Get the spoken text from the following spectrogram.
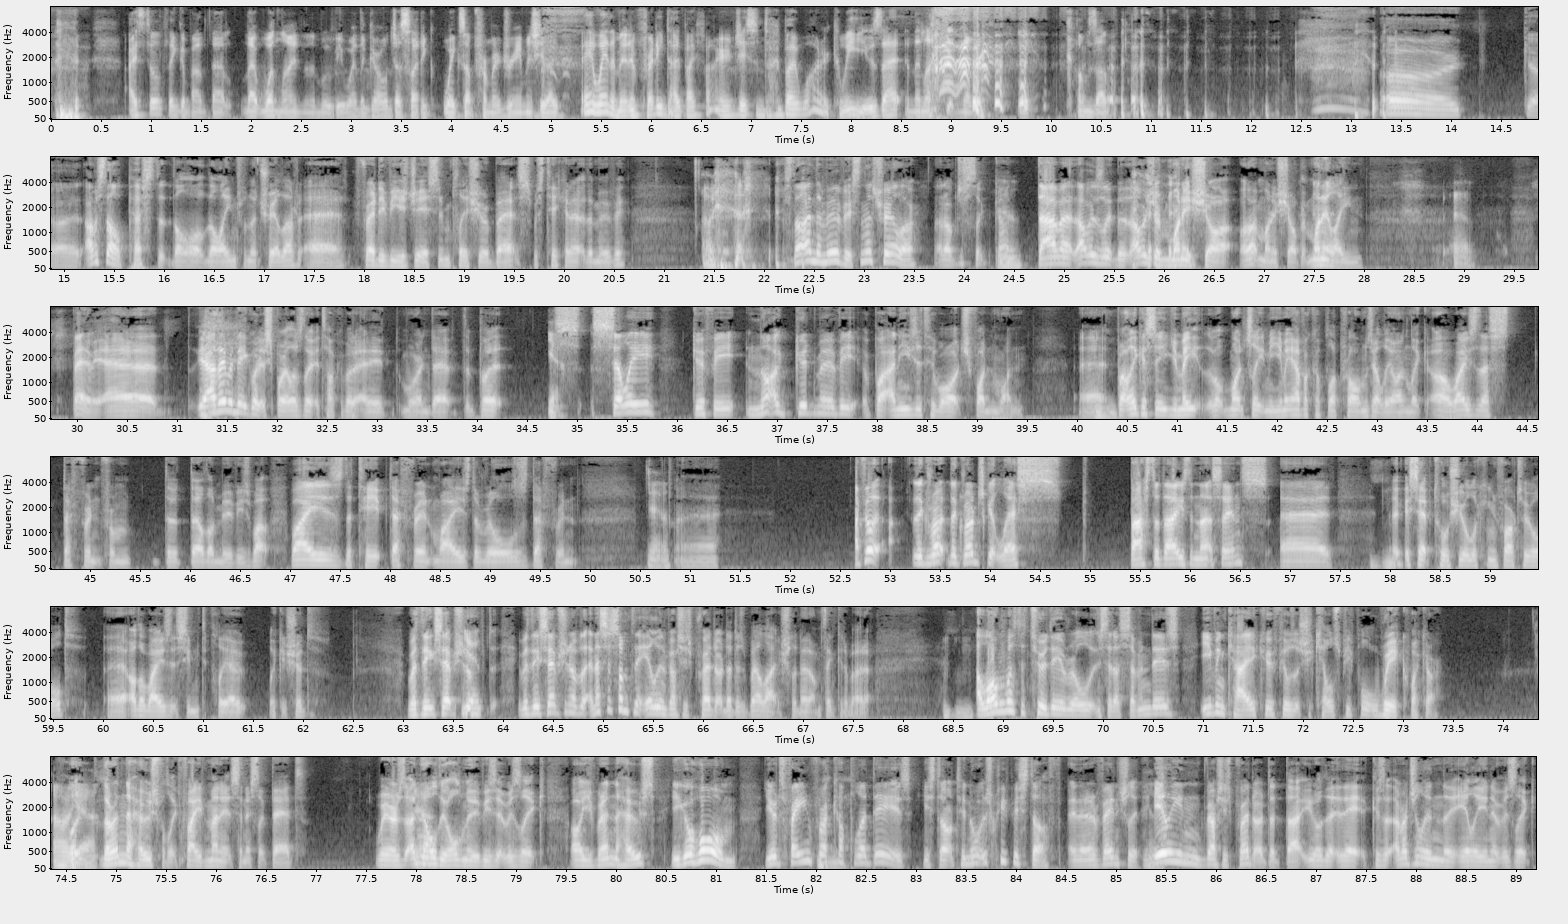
I still think about that that one line in the movie where the girl just like wakes up from her dream and she's like, "Hey, wait a minute! Freddy died by fire and Jason died by water. Can we use that?" And then like it never like comes up. oh god, I'm still pissed that the the line from the trailer, uh, "Freddy vs Jason, place your bets," was taken out of the movie. oh yeah, It's not in the movie; it's in the trailer, and I'm just like, God Yeah. damn it! That was like the, that was your money shot, well, not money shot, but money line. Uh, But anyway, uh, yeah, I think we need to go into spoilers now to talk about it any more in depth. But Yeah. s- silly, goofy, not a good movie, but an easy to watch, fun one. Uh, Mm-hmm. But like I say, you might, much like me, you might have a couple of problems early on, like, oh, why is this different from the, the other movies? What, why is the tape different? Why is the rules different? yeah, Uh, I feel like the Gr- the Grudge get less bastardized in that sense, uh, except Toshio looking far too old. Uh, otherwise, it seemed to play out like it should. With the exception of, with the exception of, and this is something that Alien vs Predator did as well. Actually, now that I'm thinking about it, along with the two day rule instead of seven days, even Kayako feels that she kills people way quicker. Oh Like, yeah, they're in the house for like five minutes and it's like dead. Whereas in Yeah. all the old movies, it was like, oh, you've been in the house, you go home, you're fine for Mm-hmm. a couple of days, you start to notice creepy stuff, and then eventually, Alien versus Predator did that. You know, because originally in the Alien, it was like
